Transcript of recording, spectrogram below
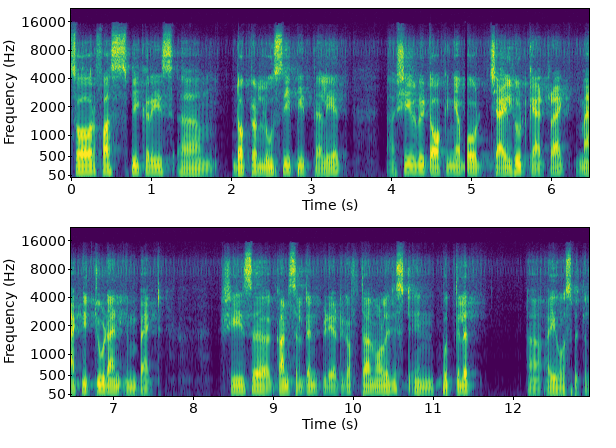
So our first speaker is um, Dr. Lucy P. Thaliath. Uh, she will be talking about childhood cataract, magnitude and impact. She is a consultant pediatric ophthalmologist in Puttilat uh, Eye Hospital.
